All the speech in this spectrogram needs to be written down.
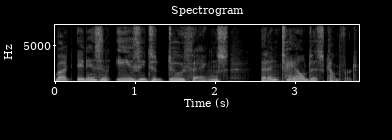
But it isn't easy to do things that entail discomfort.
